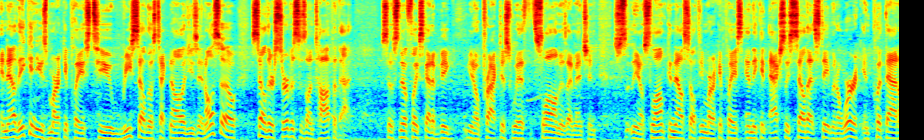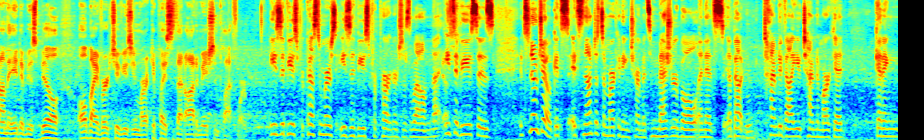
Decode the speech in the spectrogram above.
And now they can use Marketplace to resell those technologies and also sell their services on top of that. So Snowflake's got a big, you know, practice with Slalom, as I mentioned. S- You know, Slalom can now sell through Marketplace, and they can actually sell that statement of work and put that on the AWS bill, all by virtue of using Marketplace as that automation platform. ease of use for customers, ease of use for partners as well. And that ease of use is, it's no joke. It's it's not just a marketing term. It's measurable and it's about mm-hmm. time to value, time to market, getting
